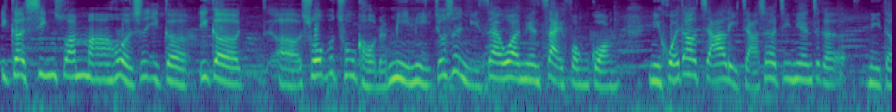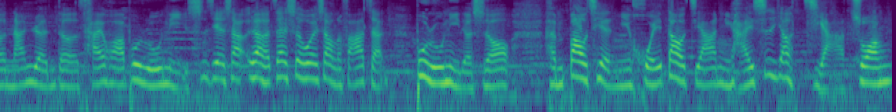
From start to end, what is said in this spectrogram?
一个心酸吗？或者是一个一个呃说不出口的秘密？就是你在外面再风光，你回到家里，假设今天这个你的男人的才华不如你，世界上呃在社会上的发展不如你的时候，很抱歉，你回到家，你还是要假装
